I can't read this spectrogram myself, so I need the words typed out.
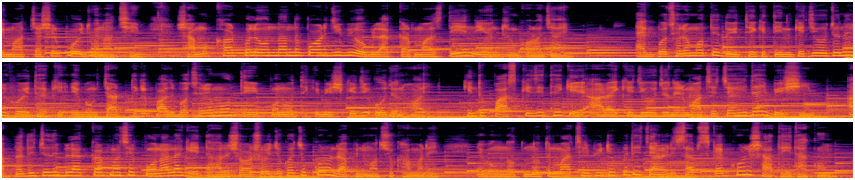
এ মাছ চাষের প্রয়োজন আছে। শামুক খাওয়ার ফলে অন্যান্য পরজীবী ও ব্ল্যাক কার্প মাছ দিয়ে নিয়ন্ত্রণ করা যায়। এক বছরের মধ্যে দুই থেকে তিন কেজি ওজনের হয়ে থাকে এবং চার থেকে পাঁচ বছরের মধ্যে পনেরো থেকে বিশ কেজি ওজন হয়। কিন্তু পাঁচ কেজি থেকে আড়াই কেজি ওজনের মাছের চাহিদাই বেশি। আপনাদের যদি ব্ল্যাক কার্প মাছের পোনা লাগে, তাহলে সরাসরি যোগাযোগ করুন রাফিন মৎস্য খামারে। এবং নতুন নতুন মাছের ভিডিও পেতে চ্যানেলটি সাবস্ক্রাইব করে সাথেই থাকুন।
